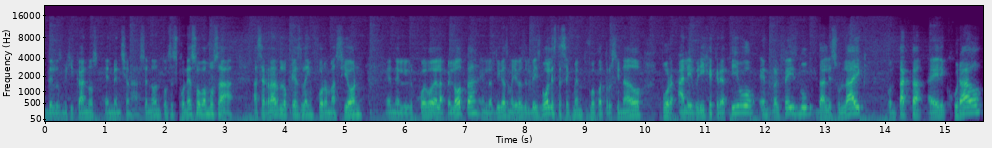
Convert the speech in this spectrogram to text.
de los mexicanos en mencionarse, ¿no? Entonces con eso vamos a, a cerrar lo que es la información en el juego de la pelota, en las ligas mayores del béisbol. Este segmento fue patrocinado por Alebrije Creativo. Entra al Facebook, dale su like, contacta a Eric Jurado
